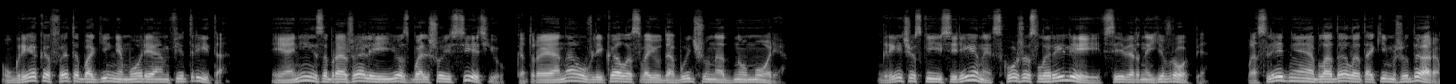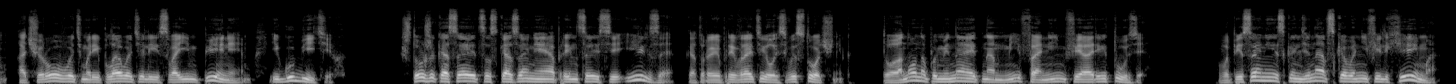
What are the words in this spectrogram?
у греков это богиня моря Амфитрита, и они изображали ее с большой сетью, которой она увлекала свою добычу на дно моря. Греческие сирены схожи с лорелеей в Северной Европе. Последняя обладала таким же даром — очаровывать мореплавателей своим пением и губить их. Что же касается сказания о принцессе Ильзе, которая превратилась в источник, то оно напоминает нам миф о нимфе Аритузе. В описании скандинавского Нифельхейма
